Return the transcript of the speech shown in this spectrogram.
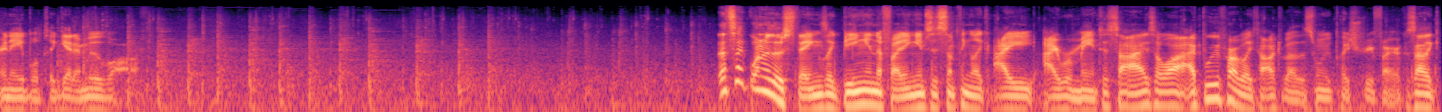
and able to get a move off. That's like one of those things. Like being into fighting games is something like I I romanticize a lot. I we probably talked about this when we play Street Fighter because I like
